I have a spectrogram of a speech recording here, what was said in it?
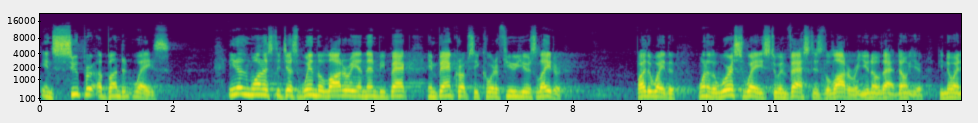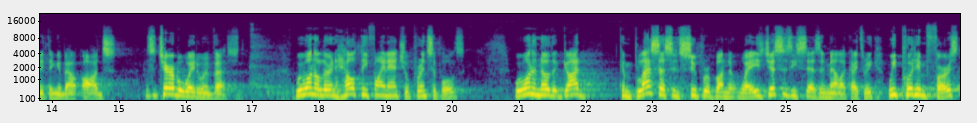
in super abundant ways. He doesn't want us to just win the lottery and then be back in bankruptcy court a few years later. By the way, the, one of the worst ways to invest is the lottery. You know that, don't you? If you know anything about odds, it's a terrible way to invest. We want to learn healthy financial principles. We want to know that God can bless us in superabundant ways, just as he says in Malachi 3. We put him first.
